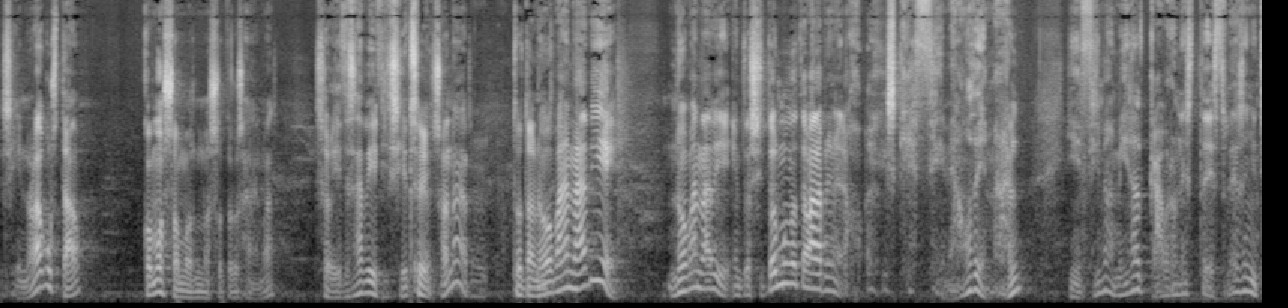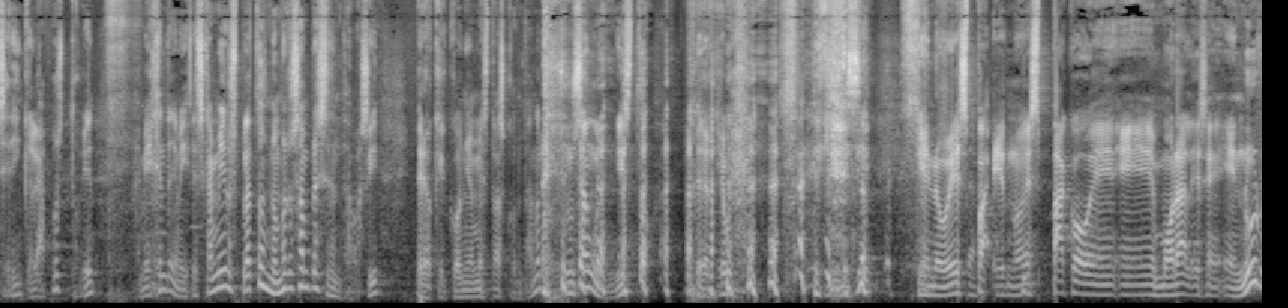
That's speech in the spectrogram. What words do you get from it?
si no le ha gustado, ¿cómo somos nosotros además? Se lo dices a 17 Sí, personas. totalmente. No va nadie. No va nadie. Entonces, si todo el mundo te va a la primera, joder, es que he cenado de mal. Y encima mira al cabrón este de estrellas de Michelin que le ha puesto bien. A mí hay gente que me dice, es que a mí los platos no me los han presentado así. Pero ¿qué coño me estás contando? Pues es un sándwich mixto. Pero que, que, que no, es Pa- eh, no es Paco eh, eh, Morales en, en NUR.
